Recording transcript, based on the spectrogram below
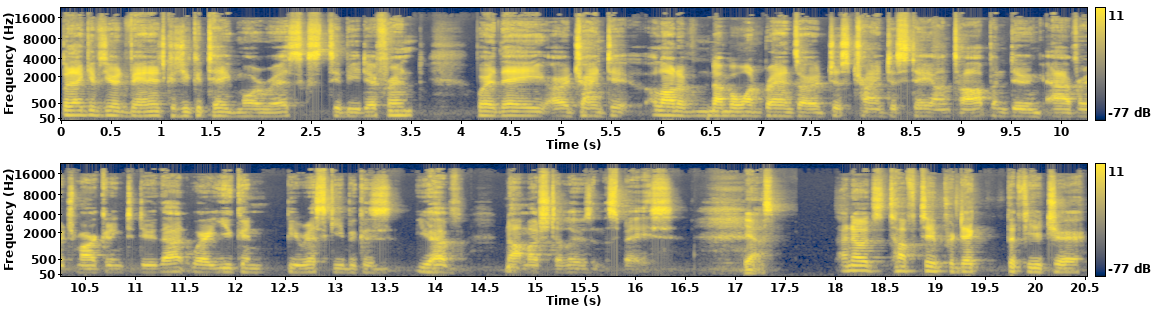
But that gives you advantage because you could take more risks to be different where they are trying to a lot of number one brands are just trying to stay on top and doing average marketing to do that where you can be risky because you have not much to lose in the space. Yes. I know it's tough to predict the future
